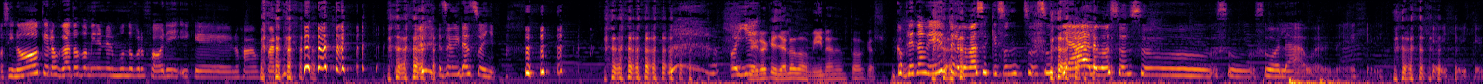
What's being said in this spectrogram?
O si no, que los gatos dominen el mundo, por favor, y, y que nos hagan parte. Ese es mi gran sueño. Oye, Yo creo que ya lo dominan en todo caso. completamente. Lo que pasa es que son, son sus diálogos, son su, su, su hola, weón. Es heavy. Es heavy, heavy, heavy,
